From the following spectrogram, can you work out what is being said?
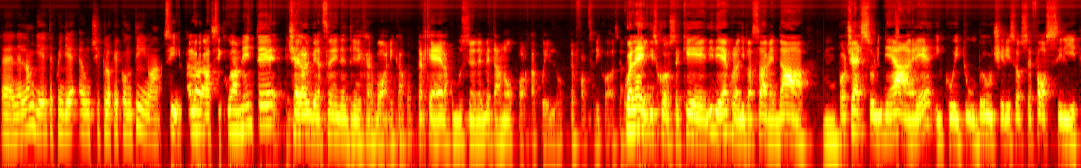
eh, nell'ambiente, quindi è, è, un ciclo che continua. Sì, allora sicuramente c'è la liberazione di anidride carbonica, perché la combustione del metano porta a quello, per forza di cose. Qual è il discorso? È che l'idea è quella di passare da un processo lineare in cui tu bruci risorse fossili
